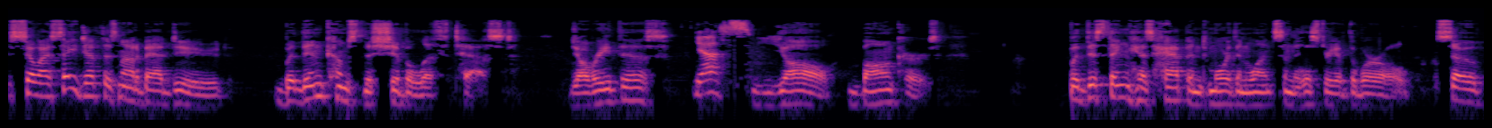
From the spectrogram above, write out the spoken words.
so I say Jephthah's not a bad dude, but then comes the shibboleth test. Did y'all read this? Yes. Y'all, bonkers. But this thing has happened more than once in the history of the world. So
